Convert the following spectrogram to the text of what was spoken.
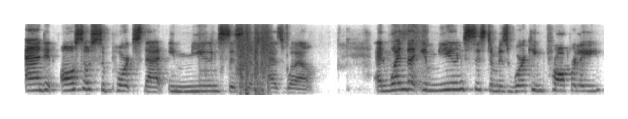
And it also supports that immune system as well. And when the immune system is working properly,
